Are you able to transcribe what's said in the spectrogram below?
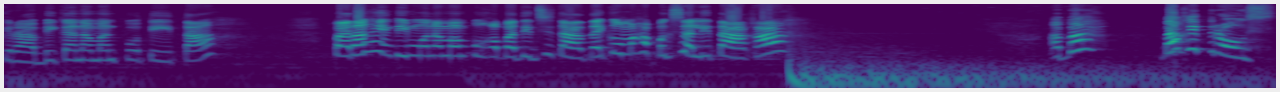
Grabe ka naman po, tita. Parang hindi mo naman po kapatid si tatay kung makapagsalita ka. Aba, bakit Rose?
